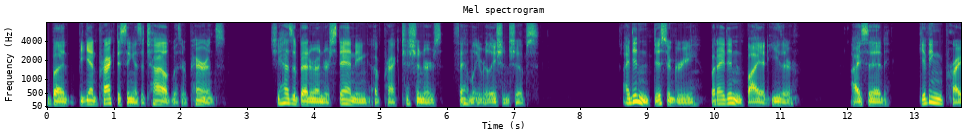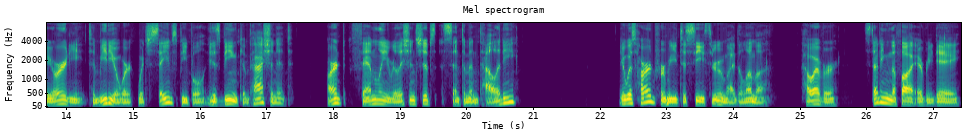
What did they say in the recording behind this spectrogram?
but began practicing as a child with her parents. She has a better understanding of practitioners' family relationships. I didn't disagree, but I didn't buy it either. I said, Giving priority to media work which saves people is being compassionate. Aren't family relationships sentimentality? It was hard for me to see through my dilemma. However, studying the Fa every day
